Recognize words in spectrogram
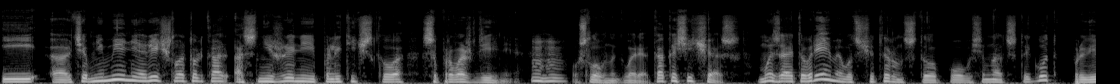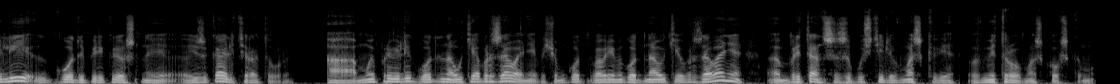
и, э, тем не менее, речь шла только о снижении политического сопровождения, угу. условно говоря, как и сейчас. Мы за это время, вот с 14 по 18 год, провели годы перекрестные языка и литературы. А мы провели годы науки и образования. Причем год, во время года науки и образования э, британцы запустили в Москве, в метро московском,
